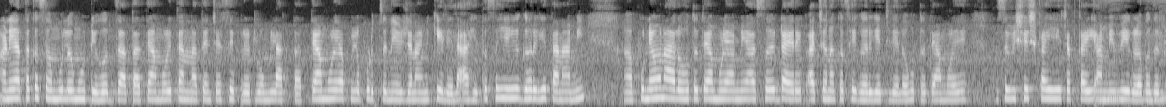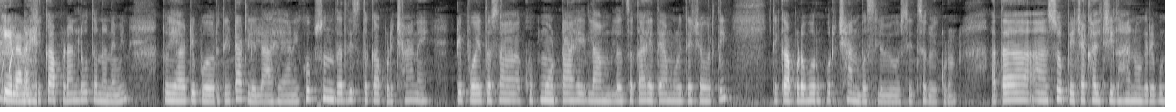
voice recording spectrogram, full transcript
आणि आता कसं मुलं मोठी होत जातात त्यामुळे त्यांना त्यांच्या सेपरेट रूम लागतात. त्यामुळे आपलं पुढचं नियोजन आम्ही केलेलं आहे. तसं हे घर घेताना आम्ही पुण्याहून आलो होतो त्यामुळे आम्ही असं डायरेक्ट अचानकच हे घर घेतलेलं होतं. त्यामुळे तसं विशेष काही ह्याच्यात काही आम्ही वेगळा बदल केला नाही. कापड आणलं होतं ना नवीन तो ह्या टिपवरती टाकलेला आहे आणि खूप सुंदर दिसतं. कापड छान आहे. टिपवाय तसा खूप मोठा आहे लांब लचक आहे त्यामुळे त्याच्यावरती ते कापड भरपूर छान बसलं व्यवस्थित सगळीकडून. आता सोपेच्या खालची घाण वगैरे बघ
